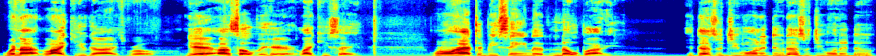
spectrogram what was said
We're not like you guys, bro. Yeah, us over here, like you say, we don't have to be seen to nobody. If that's what you want to do, that's what you want to do.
